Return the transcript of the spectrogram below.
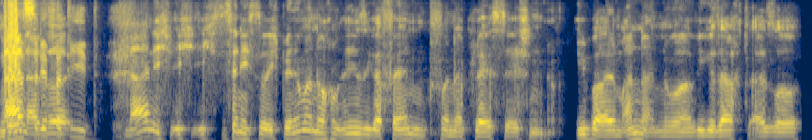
nein, hast du dir also, verdient. Nein, ich, ich, ich ist ja nicht so. Ich bin immer noch ein riesiger Fan von der PlayStation. Über allem anderen. Nur, wie gesagt, also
